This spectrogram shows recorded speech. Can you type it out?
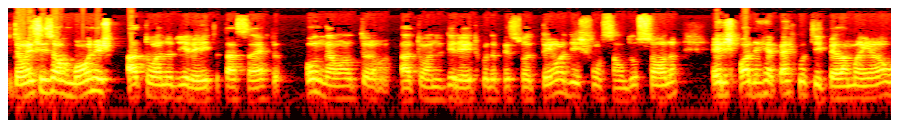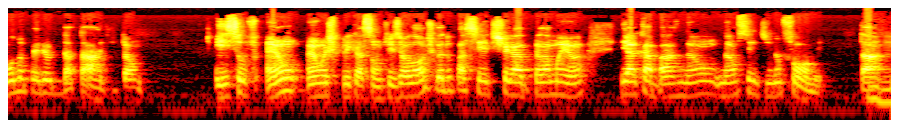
Então, esses hormônios atuando direito, tá certo? Ou não atuando direito, quando a pessoa tem uma disfunção do sono, eles podem repercutir pela manhã ou no período da tarde. Então, isso é, um, é uma explicação fisiológica do paciente chegar pela manhã e acabar não, não sentindo fome tá? Uhum.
